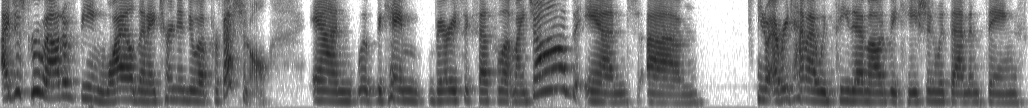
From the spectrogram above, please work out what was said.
I just grew out of being wild and I turned into a professional and became very successful at my job. And, um, you know, every time I would see them, I would vacation with them and things.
